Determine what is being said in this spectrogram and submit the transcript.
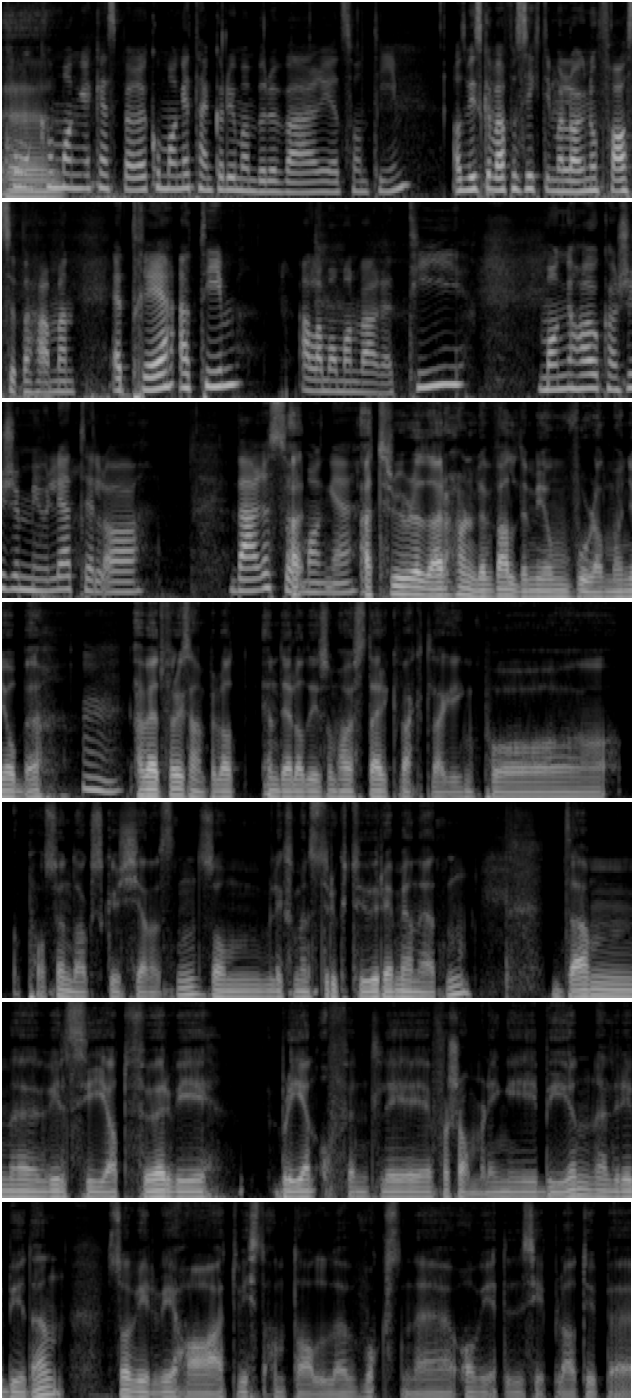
Hvor, eh, hvor mange kan jeg spørre, hvor mange tenker du man burde være i et sånt team? Altså Vi skal være forsiktige med å lage noen fasiter her, men er tre et team? Eller må man være ti? Mange har jo kanskje ikke mulighet til å være så mange. Jeg tror det der handler veldig mye om hvordan man jobber. Mm. Jeg vet f.eks. at en del av de som har sterk vektlegging på, på søndagsgudstjenesten, som liksom en struktur i menigheten, de vil si at før vi blir en offentlig forsamling i byen eller i bydelen, så vil vi ha et visst antall voksne overgitte disipler, type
